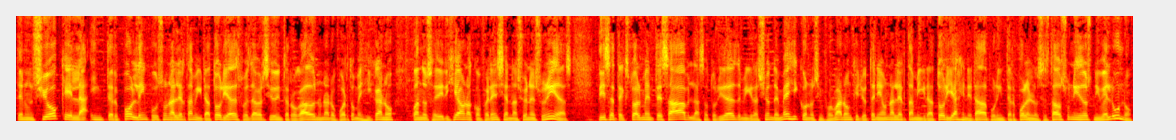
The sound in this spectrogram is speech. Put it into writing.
denunció que la Interpol le impuso una alerta migratoria después de haber sido interrogado en un aeropuerto mexicano cuando se dirigía a una conferencia en Naciones Unidas. Dice textualmente Saab, las autoridades de migración de México nos informaron que yo tenía una alerta migratoria generada por Interpol en los Estados Unidos nivel 1,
